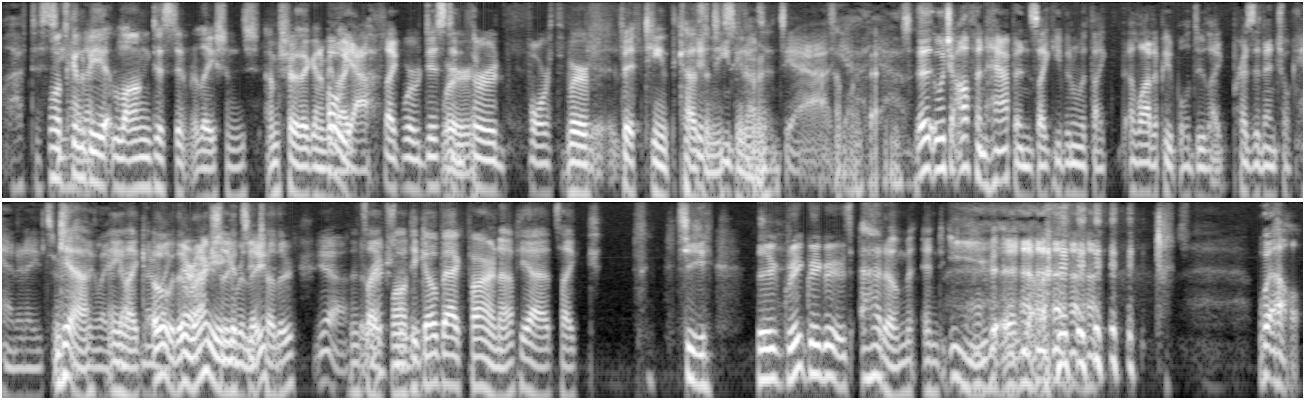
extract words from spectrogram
we'll have to see. well, it's going to be long distance relations. I'm sure they're going to be Oh like, yeah, like we're distant we're- third, fourth, we're uh, 15th cousins, 15th you know. cousins. Yeah, something yeah, like that. yeah. Uh, Which often happens, like even with like a lot of people do like presidential candidates or Yeah, something like and you're that. like, and oh, they're running actually against each related. other. Yeah, And it's like, well, if you go back far enough, yeah, it's like, see, their great great great was Adam and Eve. And, no. Well,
